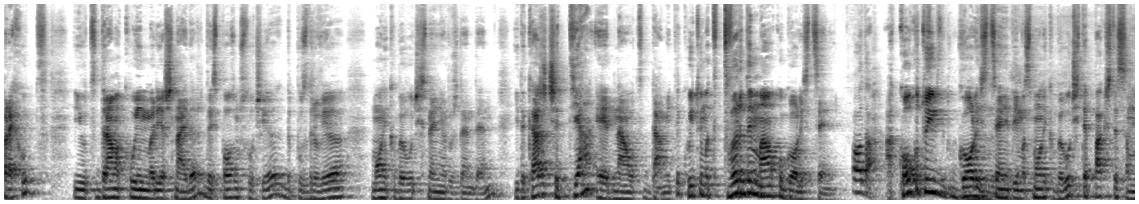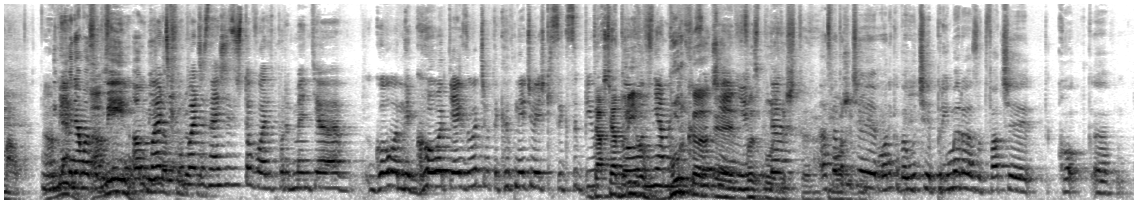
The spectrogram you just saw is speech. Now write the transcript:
преход и от драма Queen Мария Шнайдер да използвам случая да поздравя Моника Белучи с нейния рожден ден и да кажа, че тя е една от дамите, които имат твърде малко голи сцени. О, да. А колкото и голи сцени да има с Моника Белучи, те пак ще са малко. Никога няма да амин. Амин, обаче, обаче, знаеш ли защо, Влади? Според мен тя гола, не гола, тя излъчва такъв нечовешки секс апил. Да, тя дори в няма бурка е възбуждаща. Аз може смятам, че Моника Белучи е примера за това, че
